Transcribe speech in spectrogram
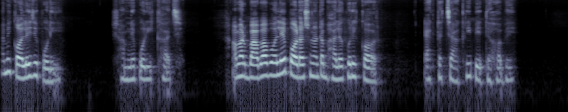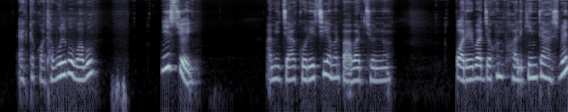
আমি কলেজে পড়ি। সামনে পরীক্ষা আছে। আমার বাবা বলে পড়াশোনাটা ভালো করে কর। একটা চাকরি পেতে হবে। একটা কথা বলব বাবু? নিশ্চয়ই। আমি যা করেছি আমার বাবার জন্য। পরের বার যখন ফল কিনতে আসবেন,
